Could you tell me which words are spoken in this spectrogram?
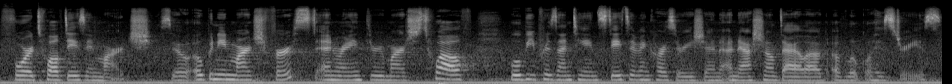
for 12 days in March. So, opening March 1st and running through March 12th, we'll be presenting States of Incarceration, a national dialogue of local histories.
